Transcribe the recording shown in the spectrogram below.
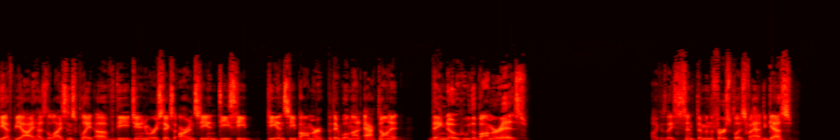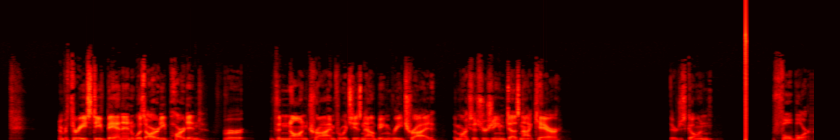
the FBI has the license plate of the January 6 RNC and DC DNC bomber, but they will not act on it. They know who the bomber is. Because they sent them in the first place, if I had to guess. Number three, Steve Bannon was already pardoned for the non crime for which he is now being retried. The Marxist regime does not care. They're just going full bore.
